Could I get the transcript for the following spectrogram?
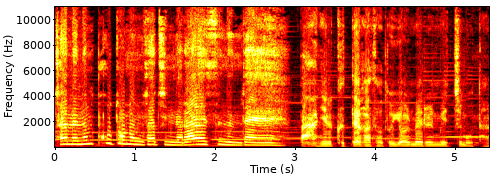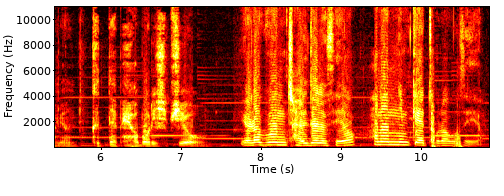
자네는 포도 농사 짓느라 애쓰는데. 만일 그때 가서도 열매를 맺지 못하면 그때 베어버리십시오. 여러분 잘 들으세요. 하나님께 돌아오세요.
